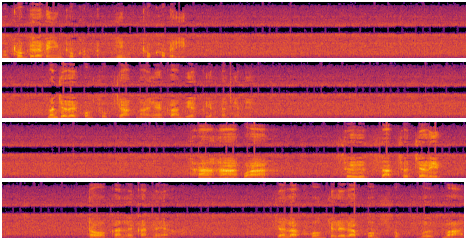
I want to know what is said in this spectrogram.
มันทุกข์ก็แล้วก็ยิ่งทุกข์คนยิ่งทุกข์เข้าไปอีก มันจะได้ความสุขจากไหนการเบียดเบียนกันทีนี้ถ้าหากว่าซื่อสัตย์สุจริต ต่อกันและกันแล้ว จะรับความจะได้รับความสุขเบิกบาน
